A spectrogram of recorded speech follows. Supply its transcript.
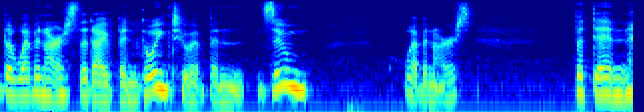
the webinars that I've been going to have been Zoom webinars, but then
